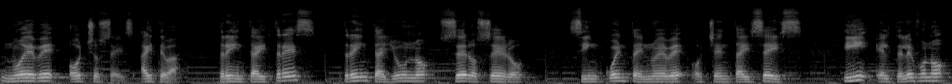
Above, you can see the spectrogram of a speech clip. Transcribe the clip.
986. Ahí te va. 33 31 00 59 86. Y el teléfono,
